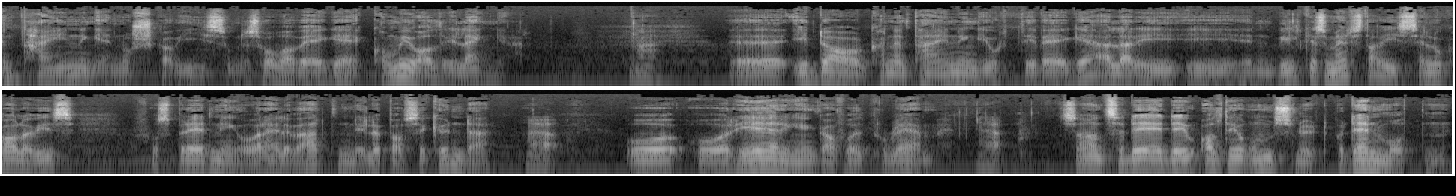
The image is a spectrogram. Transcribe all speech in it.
en tegning i en norsk avis, om det så var VG, kommer jo aldri lenger. Nei. Eh, I dag kan en tegning gjort i VG eller i, i en hvilken som helst avis, en lokalavis, få spredning over hele verden i løpet av sekunder. Ja. Og, og, regjeringen kan få et problem. Ja. Sånn, så det, det, er jo alltid omsnudd på den måten.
